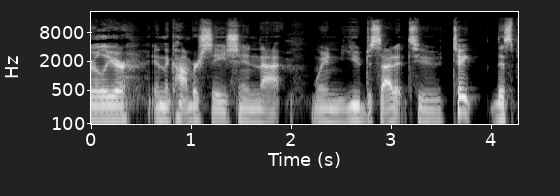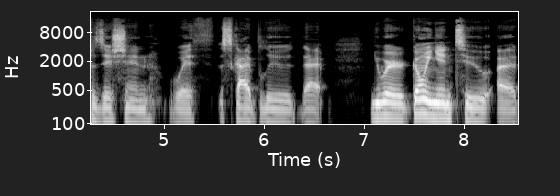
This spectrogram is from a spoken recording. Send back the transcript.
earlier in the conversation that when you decided to take this position with Sky Blue, that you were going into a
